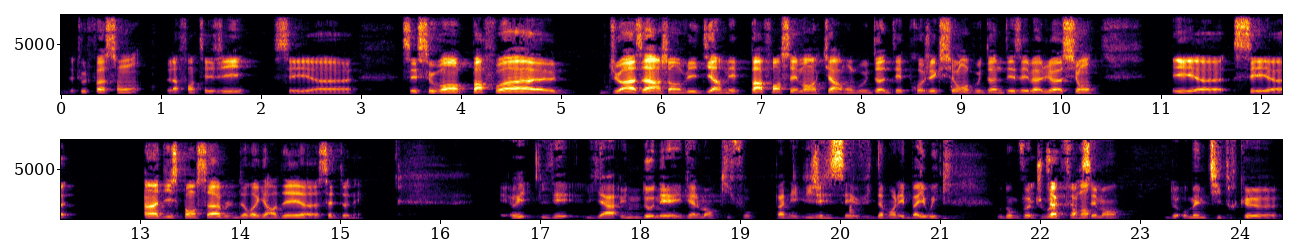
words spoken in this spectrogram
de toute façon, la fantaisie, c'est euh, souvent parfois euh, du hasard, j'ai envie de dire, mais pas forcément, car on vous donne des projections, on vous donne des évaluations. Et euh, c'est euh, indispensable de regarder euh, cette donnée. Oui, il y a une donnée également qu'il faut pas négliger, c'est évidemment les bye week, donc votre joueur forcément, au même titre que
